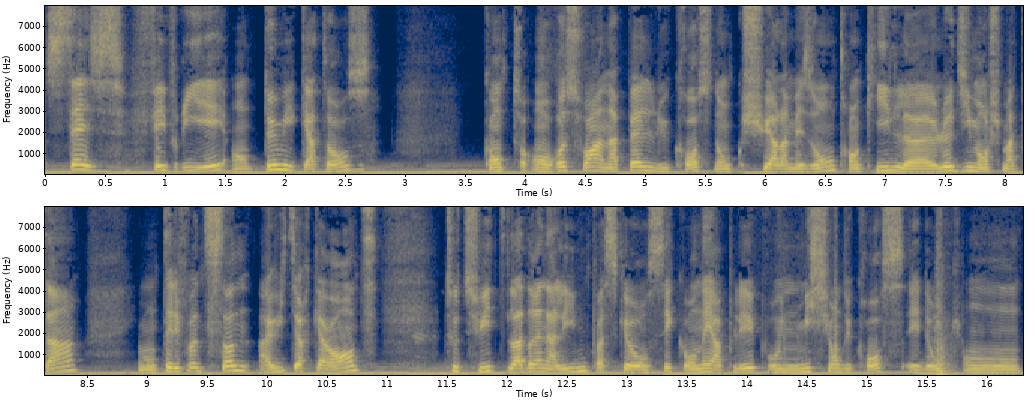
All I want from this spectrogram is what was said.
16 février en 2014 quand on reçoit un appel du cross. Donc, je suis à la maison, tranquille, euh, le dimanche matin. Mon téléphone sonne à 8h40. Tout de suite, l'adrénaline parce qu'on sait qu'on est appelé pour une mission du cross. Et donc, on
